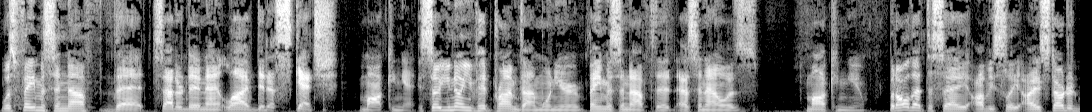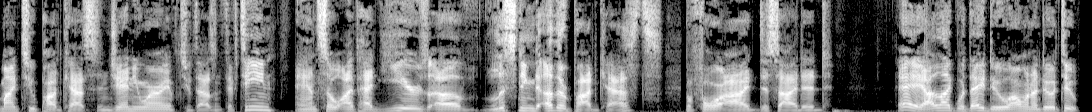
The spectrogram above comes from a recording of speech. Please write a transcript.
was famous enough that Saturday Night Live did a sketch mocking it. So you know you've hit prime time when you're famous enough that SNL is mocking you. But all that to say, obviously, I started my two podcasts in January of 2015, and so I've had years of listening to other podcasts before I decided hey, I like what they do, I want to do it too.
